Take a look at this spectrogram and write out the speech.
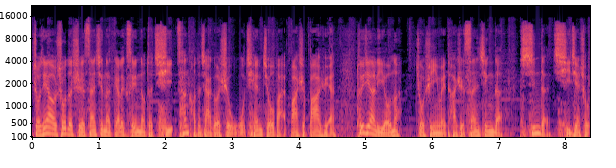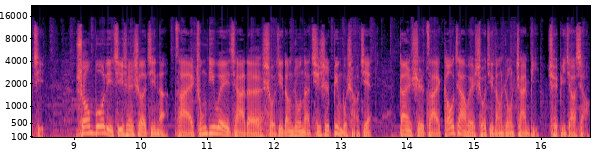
首先要说的是三星的 Galaxy Note 七，参考的价格是五千九百八十八元。推荐理由呢，就是因为它是三星的新的旗舰手机，双玻璃机身设计呢，在中低位价的手机当中呢，其实并不少见。但是在高价位手机当中占比却比较小。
